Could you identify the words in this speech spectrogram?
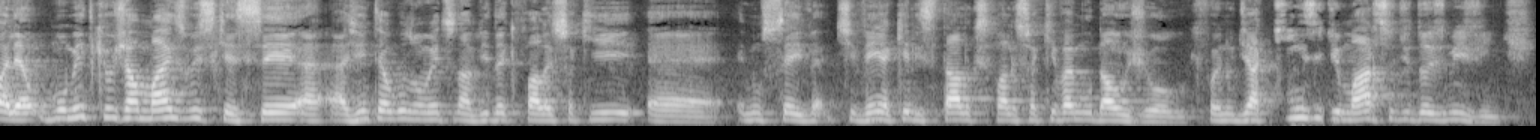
Olha, o momento que eu jamais vou esquecer, a, a, gente tem alguns momentos na vida que fala isso aqui, é, eu não sei, te vem aquele estalo que você fala isso aqui vai mudar o jogo, que foi no dia 15 de março de 2020,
